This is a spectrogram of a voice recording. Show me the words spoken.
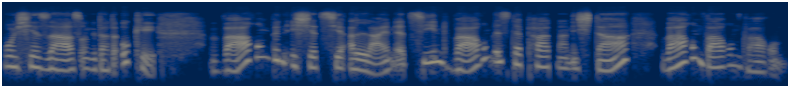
wo ich hier saß und gedacht habe, okay, warum bin ich jetzt hier alleinerziehend? Warum ist der Partner nicht da? Warum, warum, warum?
